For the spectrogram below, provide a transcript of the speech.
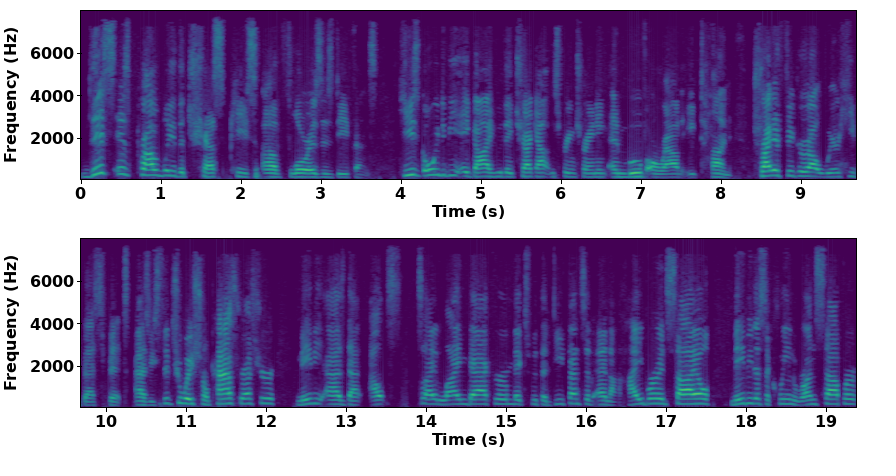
This is probably the chess piece of Flores' defense. He's going to be a guy who they check out in spring training and move around a ton. Try to figure out where he best fits as a situational pass rusher, maybe as that outside linebacker mixed with a defensive end, a hybrid style, maybe just a clean run stopper.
